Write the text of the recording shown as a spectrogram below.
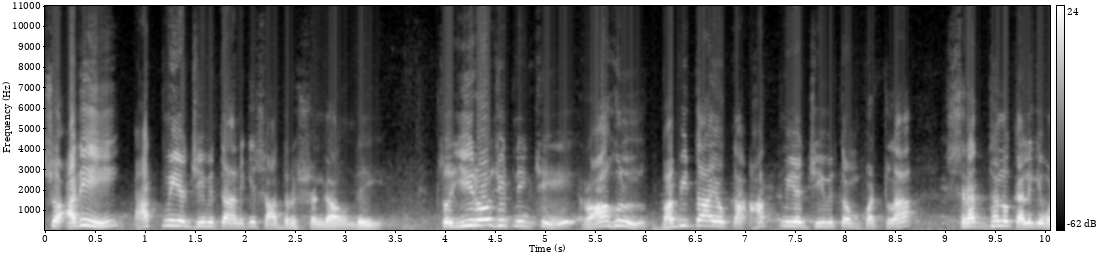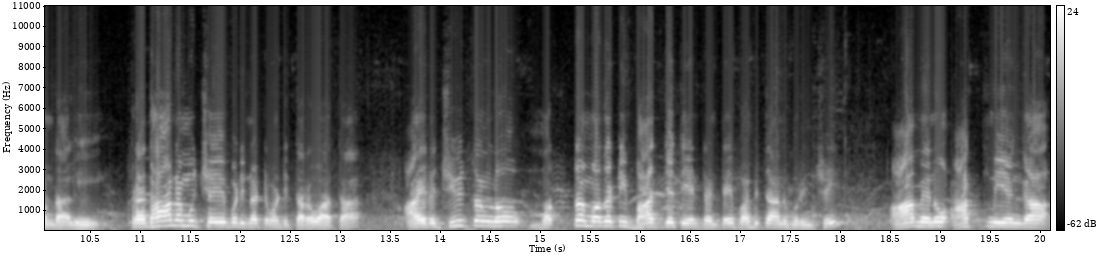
సో అది ఆత్మీయ జీవితానికి సాదృశ్యంగా ఉంది. సో ఈ రోజుటి నుంచి రాహుల్ బబిత యొక్క ఆత్మీయ జీవితం పట్ల శ్రద్ధను కలిగి ఉండాలి. ప్రధానము చేయబడినటువంటి తర్వాత ఆయన జీవితంలో మొట్టమొదటి బాధ్యత ఏంటంటే బబితాను గురించి ఆమెను ఆత్మీయంగా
